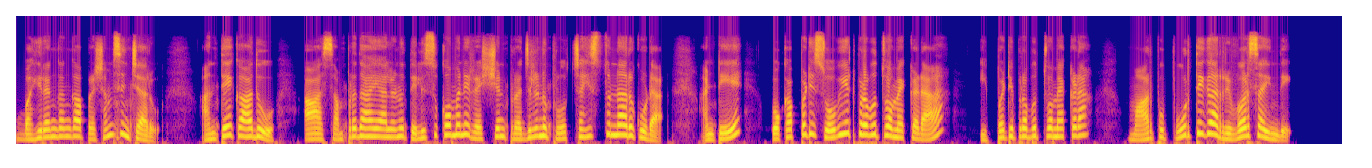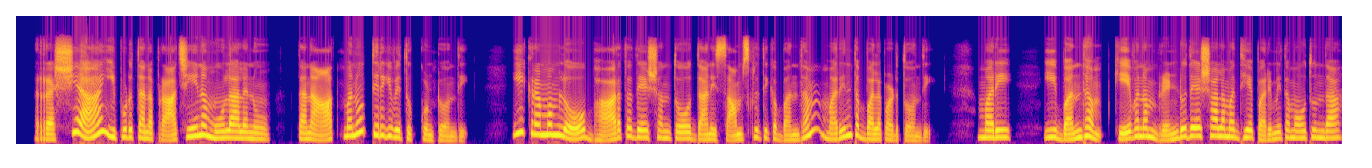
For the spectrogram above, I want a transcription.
బహిరంగంగా ప్రశంసించారు. అంతేకాదు ఆ సంప్రదాయాలను తెలుసుకోమని రష్యన్ ప్రజలను ప్రోత్సహిస్తున్నారు కూడా. అంటే ఒకప్పటి సోవియట్ ప్రభుత్వమెక్కడా ఇప్పటి ప్రభుత్వమెక్కడా మార్పు పూర్తిగా రివర్స్ అయింది. రష్యా ఇప్పుడు తన ప్రాచీన మూలాలను తన ఆత్మను తిరిగి వెతుక్కుంటోంది. ఈ క్రమంలో భారతదేశంతో దాని సాంస్కృతిక బంధం మరింత బలపడుతోంది. మరి ఈ బంధం కేవలం రెండు దేశాల మధ్యే పరిమితమవుతుందా?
